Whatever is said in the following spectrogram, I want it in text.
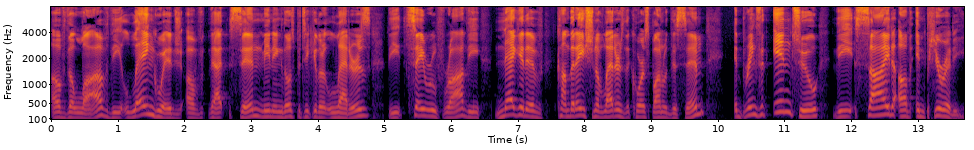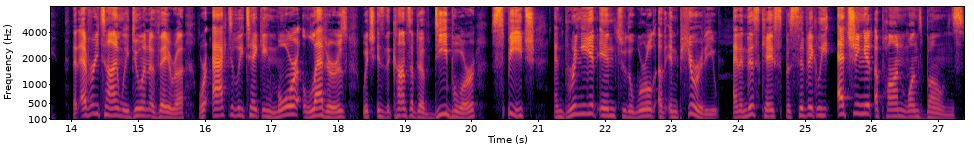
of the love, the language of that sin, meaning those particular letters, the tseruf ra, the negative combination of letters that correspond with the sin. It brings it into the side of impurity that every time we do an Avera, we're actively taking more letters, which is the concept of dibur, speech, and bringing it into the world of impurity, and in this case, specifically etching it upon one's bones.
